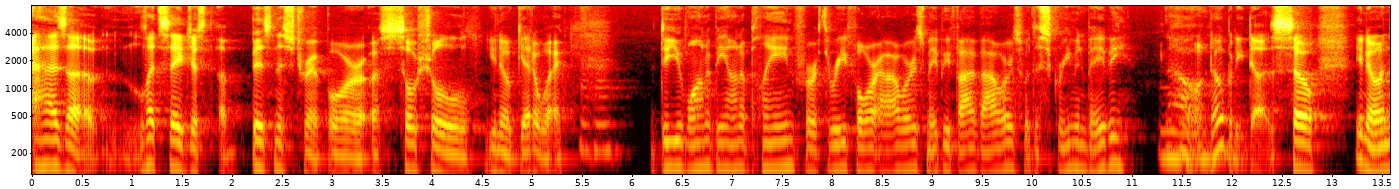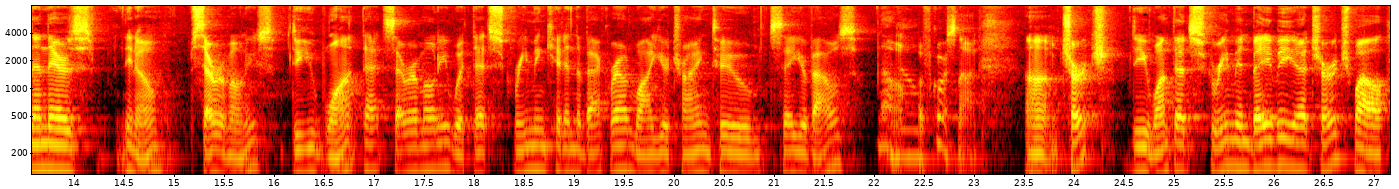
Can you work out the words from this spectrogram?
as a let's say just a business trip or a social you know getaway mm-hmm. do you want to be on a plane for three four hours maybe five hours with a screaming baby? No. no nobody does. So you know and then there's you know ceremonies. Do you want that ceremony with that screaming kid in the background while you're trying to say your vows? No, no. of course not. Um, church? Do you want that screaming baby at church while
